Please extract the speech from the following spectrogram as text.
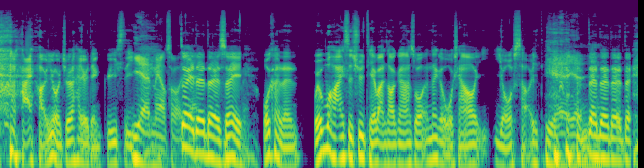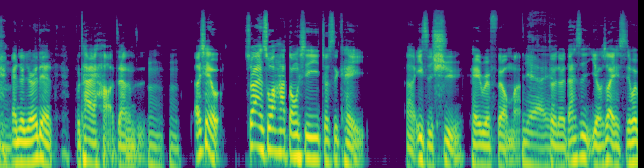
还好，因为我觉得还有点 greasy。也、yeah, 没有错。对对对，所以我可能我又不好意思去铁板烧跟他说那个我想要油少一点。Yeah, yeah, yeah. 对对对对，嗯、感觉有一点不太好这样子。嗯嗯。而且虽然说它东西就是可以呃一直续，可以 refill 嘛。Yeah, yeah. 对对，但是有时候也是会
